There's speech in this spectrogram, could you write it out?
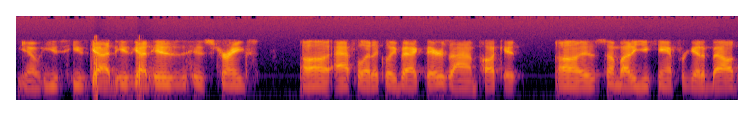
you know he's he's got he's got his his strengths uh, athletically back there. Zion Puckett uh, is somebody you can't forget about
